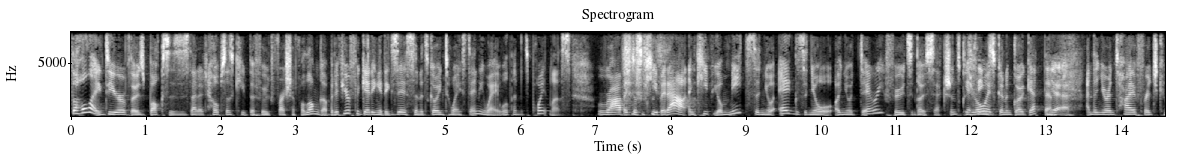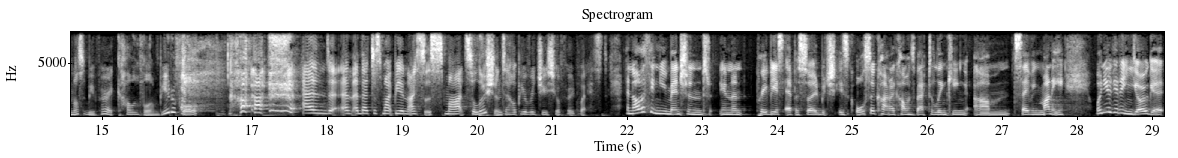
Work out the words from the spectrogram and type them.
The whole idea of those boxes is that it helps us keep the food fresher for longer. But if you're forgetting it exists and it's going to waste anyway, well then it's pointless. Rather just keep it out and keep your meats and your eggs and your and your dairy foods in those sections because Yeah, you're always going to go get them. Yeah. And then your entire fridge can also be very colorful and beautiful. and, and and that just might be a nice smart solution to help you reduce your food waste. Another thing you mentioned in a previous episode, which is also kind of comes back to linking um, saving money, when you're getting yogurt,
